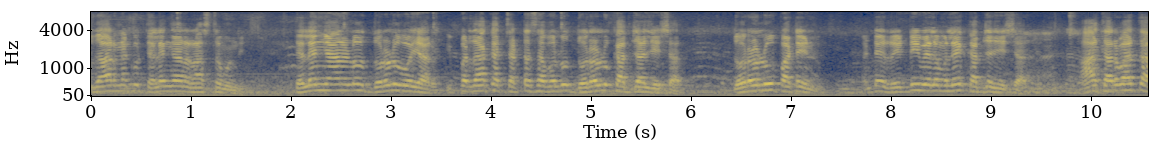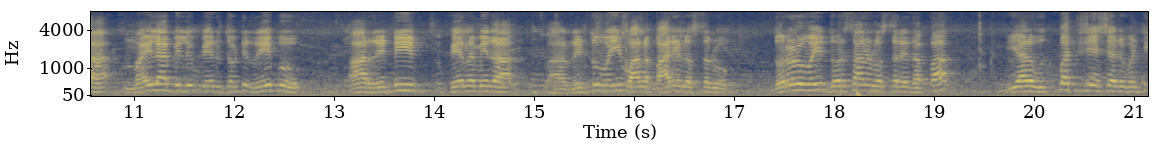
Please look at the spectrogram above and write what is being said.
ఉదాహరణకు తెలంగాణ రాష్ట్రం ఉంది. తెలంగాణలో దొరలు పోయారు. ఇప్పటిదాకా చట్టసభలు దొరలు కబ్జాలు చేశారు. దొరలు పటేండ్లు అంటే రెడ్డి వెలమలే కబ్జా చేశారు. ఆ తర్వాత మహిళా బిల్లు పేరుతోటి రేపు ఆ రెడ్డి పేర్ల మీద ఆ రెడ్లు పోయి వాళ్ళ భార్యలు వస్తారు. దొరలు పోయి దొరసానులు వస్తారే తప్ప ఇవాళ ఉత్పత్తి చేసేటువంటి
